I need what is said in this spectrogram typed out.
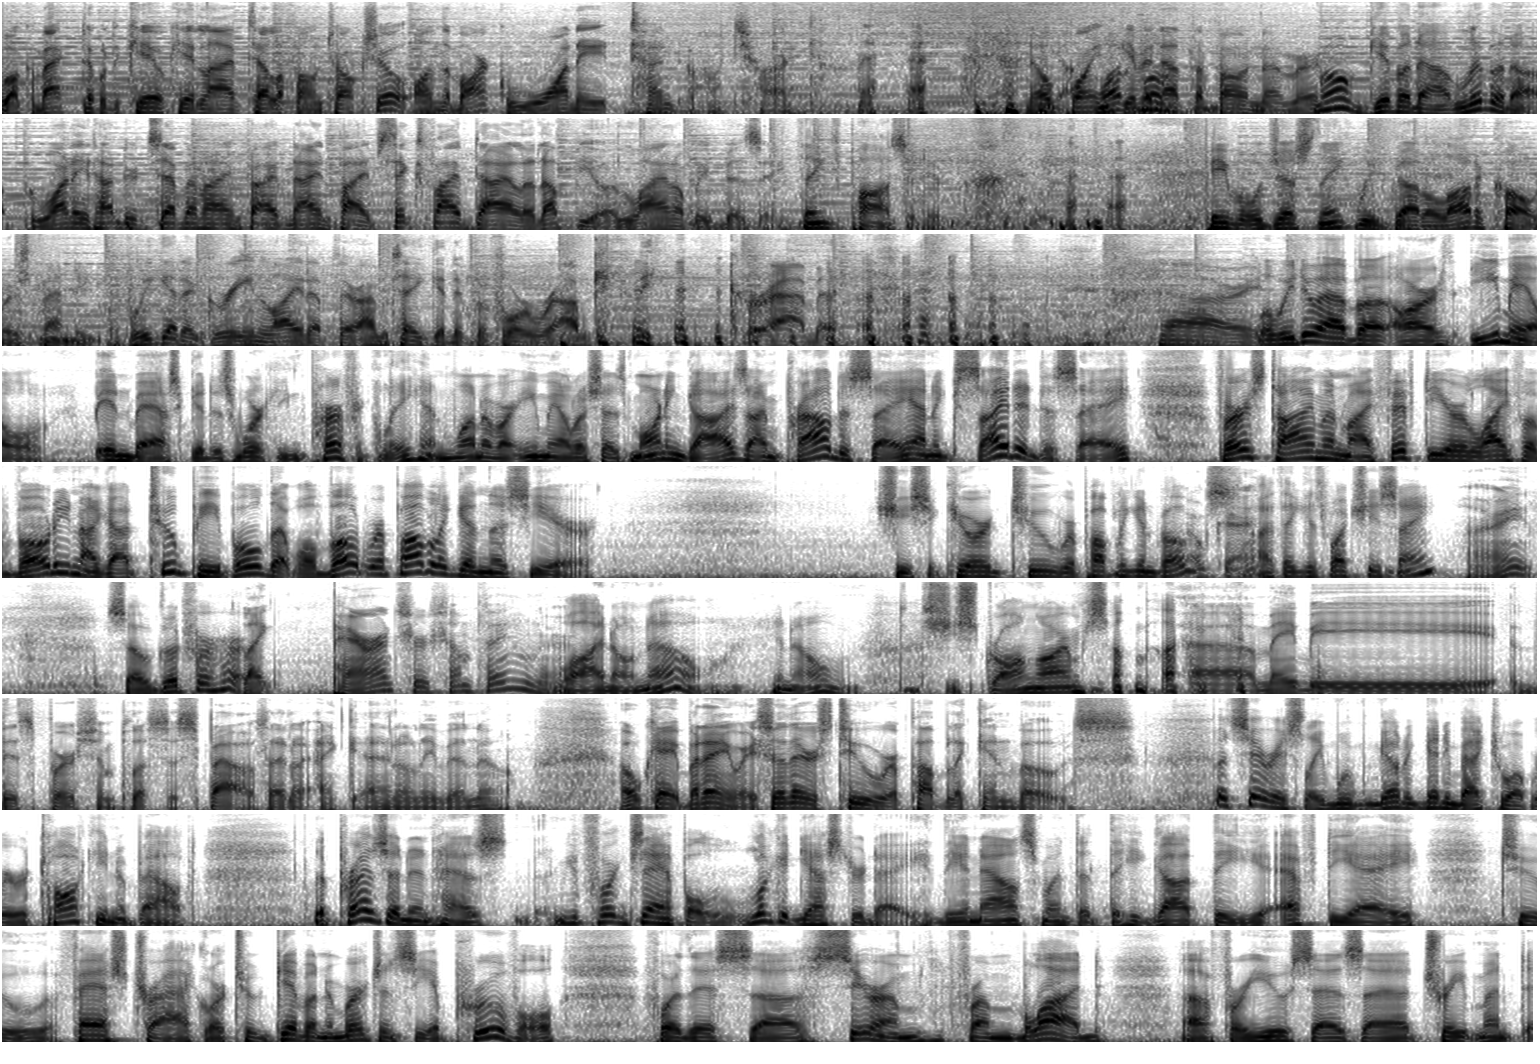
Welcome back to the KOK Live Telephone Talk Show on the mark 1 800. Oh, chart. no point in giving out the phone number. Oh, give it out. Live it up. 1 800 795 9565. Dial it up. Your line will be busy. Things positive. People just think we've got a lot of callers pending. If we get a green light up there, I'm taking it before Rob can grab it. All right. Well, we do have uh, our email in basket is working perfectly, and one of our emailers says, "Morning, guys. I'm proud to say and excited to say, first time in my 50-year life of voting, I got two people that will vote Republican this year." She secured two Republican votes. Okay. I think is what she's saying. All right. So good for her. Like parents or something? Or? well, I don't know. You know, did she strong arm somebody? Uh, maybe this person plus a spouse. I don't. I, I don't even know. Okay, but anyway, so there's two Republican votes. But seriously, getting back to what we were talking about. The president has, for example, look at yesterday the announcement that he got the FDA to fast track or to give an emergency approval for this uh, serum from blood uh, for use as a treatment.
